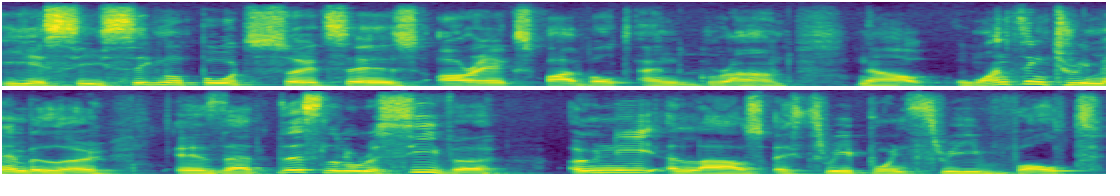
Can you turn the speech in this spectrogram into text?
ESC signal ports, so it says RX 5 volt and ground. Now one thing to remember though is that this little receiver only allows a 3.3 volt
